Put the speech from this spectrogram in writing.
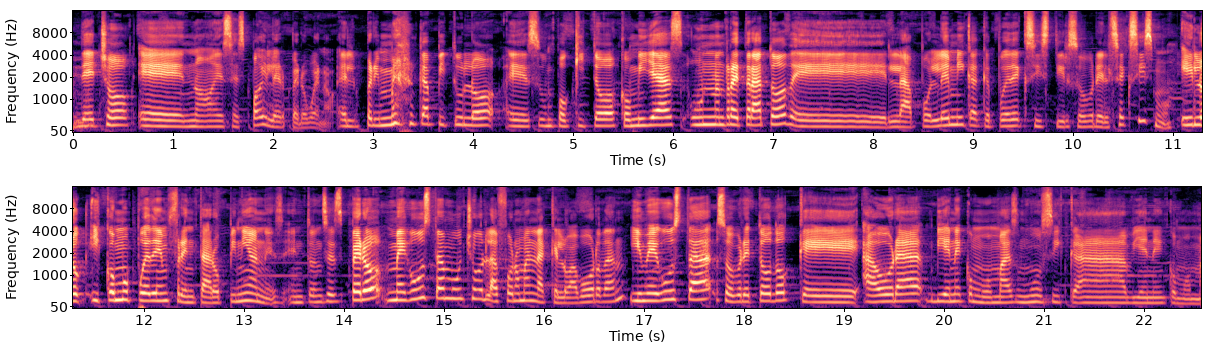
De hecho, eh, no es spoiler, pero bueno, el primer capítulo es un poquito, comillas, un retrato de la polémica que puede existir sobre el sexismo y, lo, y cómo puede enfrentar opiniones. Entonces, pero me gusta mucho la forma en la que lo abordan y me gusta sobre todo que ahora viene como más música, vienen como más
